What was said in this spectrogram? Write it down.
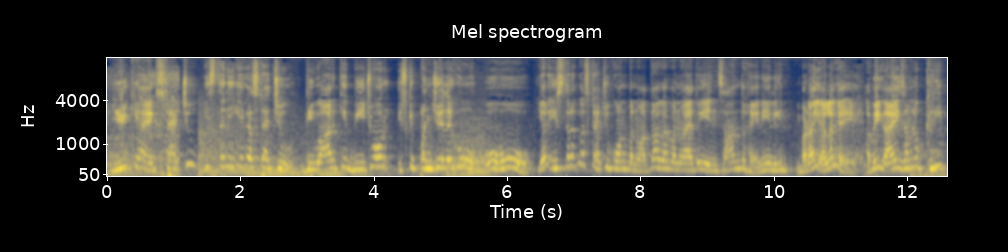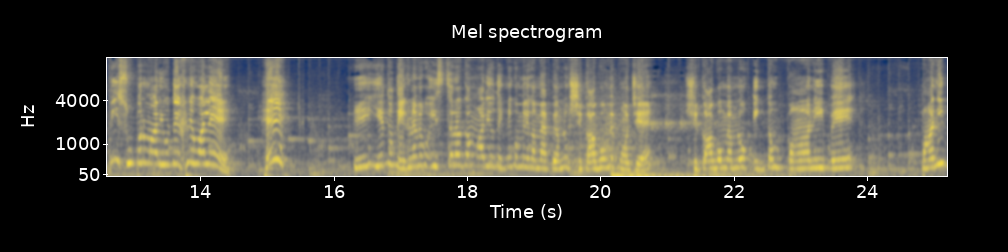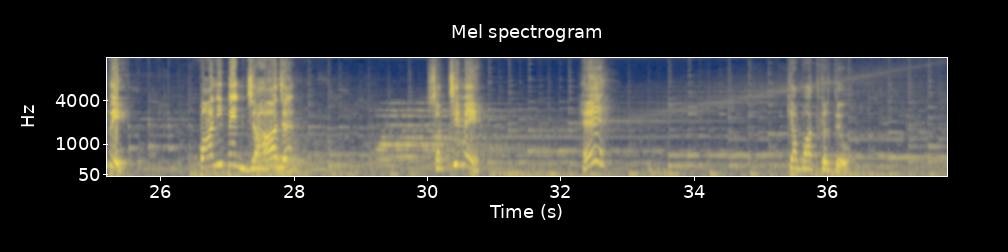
ये क्या है स्टैचू इस तरीके का स्टैचू दीवार के बीच में और इसके पंजे देखो। ओहो, यार इस तरह का स्टैचू कौन बनवाता? अगर बनवाया तो ये इंसान तो है नहीं, लेकिन बड़ा ही अलग है अभी गाइस हम लोग क्रीपी सुपर मारियो देखने वाले हैं। हैं? ये तो देखने में को इस तरह का मारियो देखने को मिलेगा मैप पे। हम लोग शिकागो में पहुँचे हैं। शिकागो में हम लोग एकदम पानी पे पानी पे पानी पे एक जहाज़ है। सच्ची में? है? क्या बात करते हो?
